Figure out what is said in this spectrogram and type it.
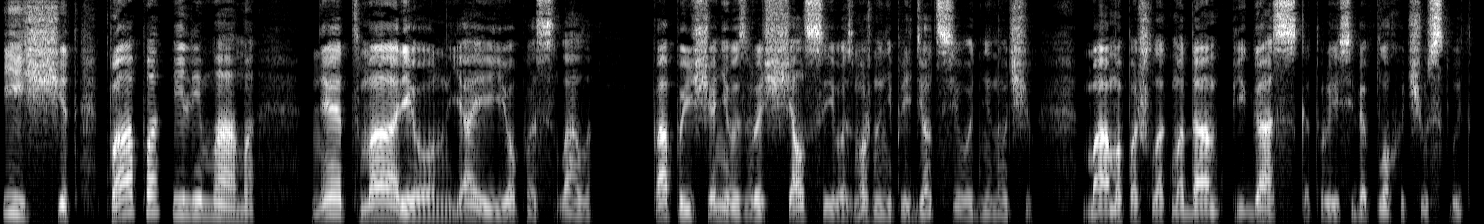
ищет, папа или мама?» «Нет, Марион, я ее послала. Папа еще не возвращался и, возможно, не придет сегодня ночью. Мама пошла к мадам Пегас, которая себя плохо чувствует.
